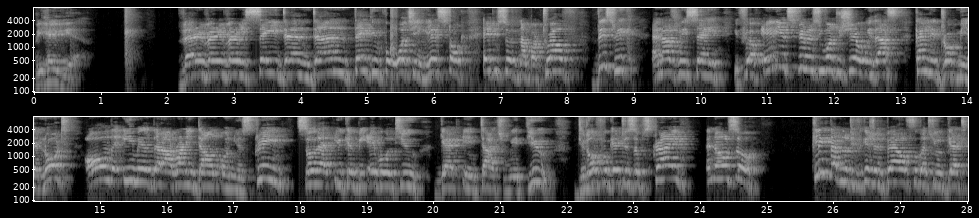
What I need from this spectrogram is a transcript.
behavior. Very, very, very said and done. Thank you for watching Let's Talk episode number 12 this week. And as we say, if you have any experience you want to share with us, kindly drop me a note on the email that are running down on your screen so that you can be able to get in touch with you. Do not forget to subscribe and also click that notification bell so that you'll get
